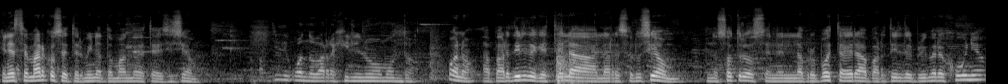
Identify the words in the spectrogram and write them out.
En ese marco se termina tomando esta decisión. ¿A partir de cuándo va a regir el nuevo monto? Bueno, a partir de que esté la, resolución. Nosotros en la propuesta era a partir del 1 de junio,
